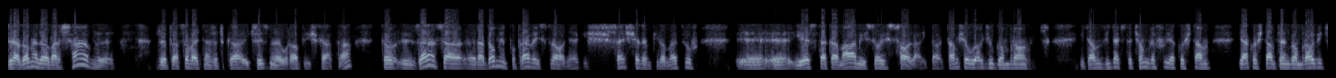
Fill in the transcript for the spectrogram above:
z Radomia do Warszawy, żeby pracować na rzecz ojczyzny, Europy i świata, to y, zaraz za Radomiem po prawej stronie, jakieś 6-7 kilometrów, y, jest taka mała miejscowość Sola i tam się urodził Gombrowicz. I tam widać to ciągle jakoś tam, jakoś tam ten Gombrowicz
